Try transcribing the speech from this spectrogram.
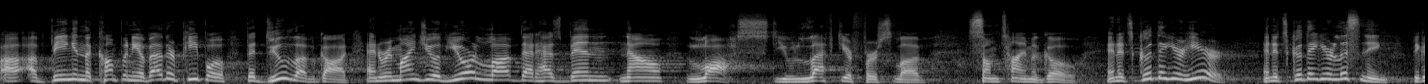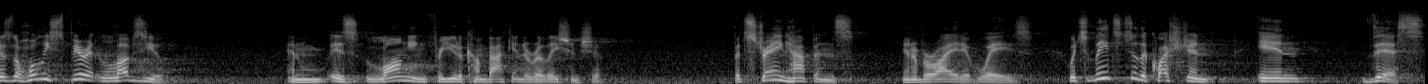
uh, of being in the company of other people that do love God and remind you of your love that has been now lost. You left your first love some time ago. And it's good that you're here. And it's good that you're listening because the Holy Spirit loves you and is longing for you to come back into relationship. But straying happens in a variety of ways, which leads to the question in this.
